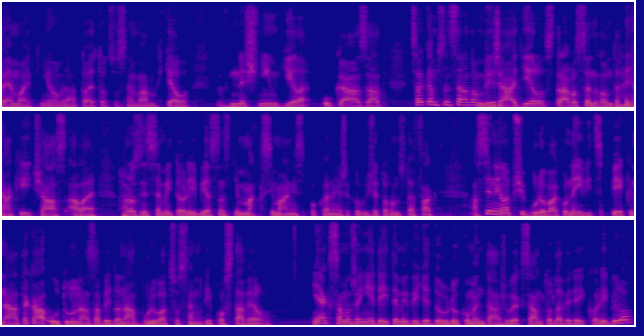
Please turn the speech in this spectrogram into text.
je moje knihovna, to je to, co jsem vám chtěl v dnešním díle ukázat. Celkem jsem se na tom vyřádil, strávil jsem na tom teda nějaký čas, ale hrozně se mi to líbí, já jsem s tím maximálně spokojený. Řekl bych, že tohle je fakt asi nejlepší budova, jako nejvíc pěkná, taková útulná, zabydlená budova, co jsem kdy postavil. Jinak samozřejmě dejte mi vědět dolů do komentářů, jak se vám tohle videjko líbilo.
